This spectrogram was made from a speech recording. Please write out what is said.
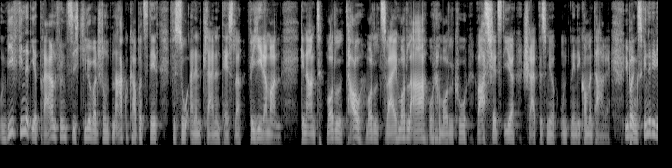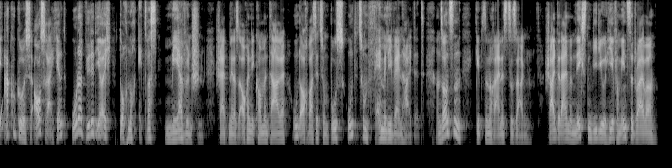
und wie findet ihr 53 Kilowattstunden Akkukapazität für so einen kleinen Tesla für jedermann? Genannt Model Tau, Model 2, Model A oder Model Q. Was schätzt ihr? Schreibt es mir unten in die Kommentare. Übrigens, findet ihr die Akkugröße ausreichend oder würdet ihr euch doch noch etwas mehr wünschen? Schreibt mir das auch in die Kommentare und auch was ihr zum Bus und zum Family Van haltet. Ansonsten gibt's nur noch eines zu sagen. Schaltet ein beim nächsten Video hier vom Instadriver,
